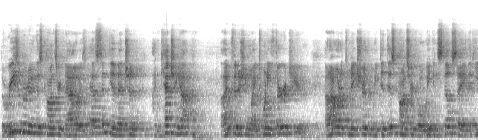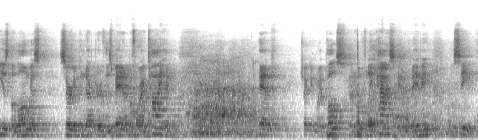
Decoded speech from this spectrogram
The reason we're doing this concert now is, as Cynthia mentioned, I'm catching up. I'm finishing my 23rd year, and I wanted to make sure that we did this concert while we can still say that he is the longest serving conductor of this band before I tie him. and checking my pulse and hopefully pass him, maybe. We'll see.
